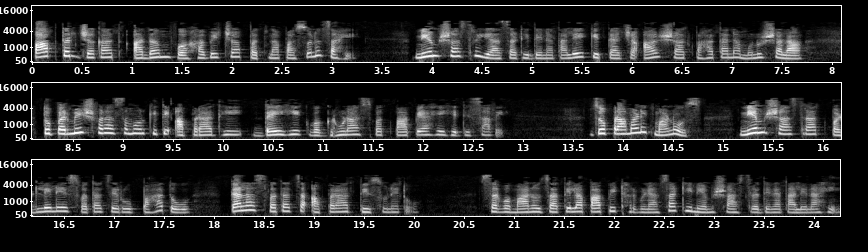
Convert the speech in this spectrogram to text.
पाप तर जगात आदम व हवेच्या पतनापासूनच आहे. नियमशास्त्र यासाठी देण्यात आले की त्याच्या आरशात पाहताना मनुष्याला तो परमेश्वरासमोर किती अपराधी दैहिक व घृणास्पद पापे आहे हे दिसावे. जो प्रामाणिक माणूस नियमशास्त्रात पडलेले स्वतःचे रूप पाहतो त्याला स्वतःचा अपराध दिसून येतो. सर्व मानवजातीला पापी ठरविण्यासाठी नियमशास्त्र देण्यात आले नाही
